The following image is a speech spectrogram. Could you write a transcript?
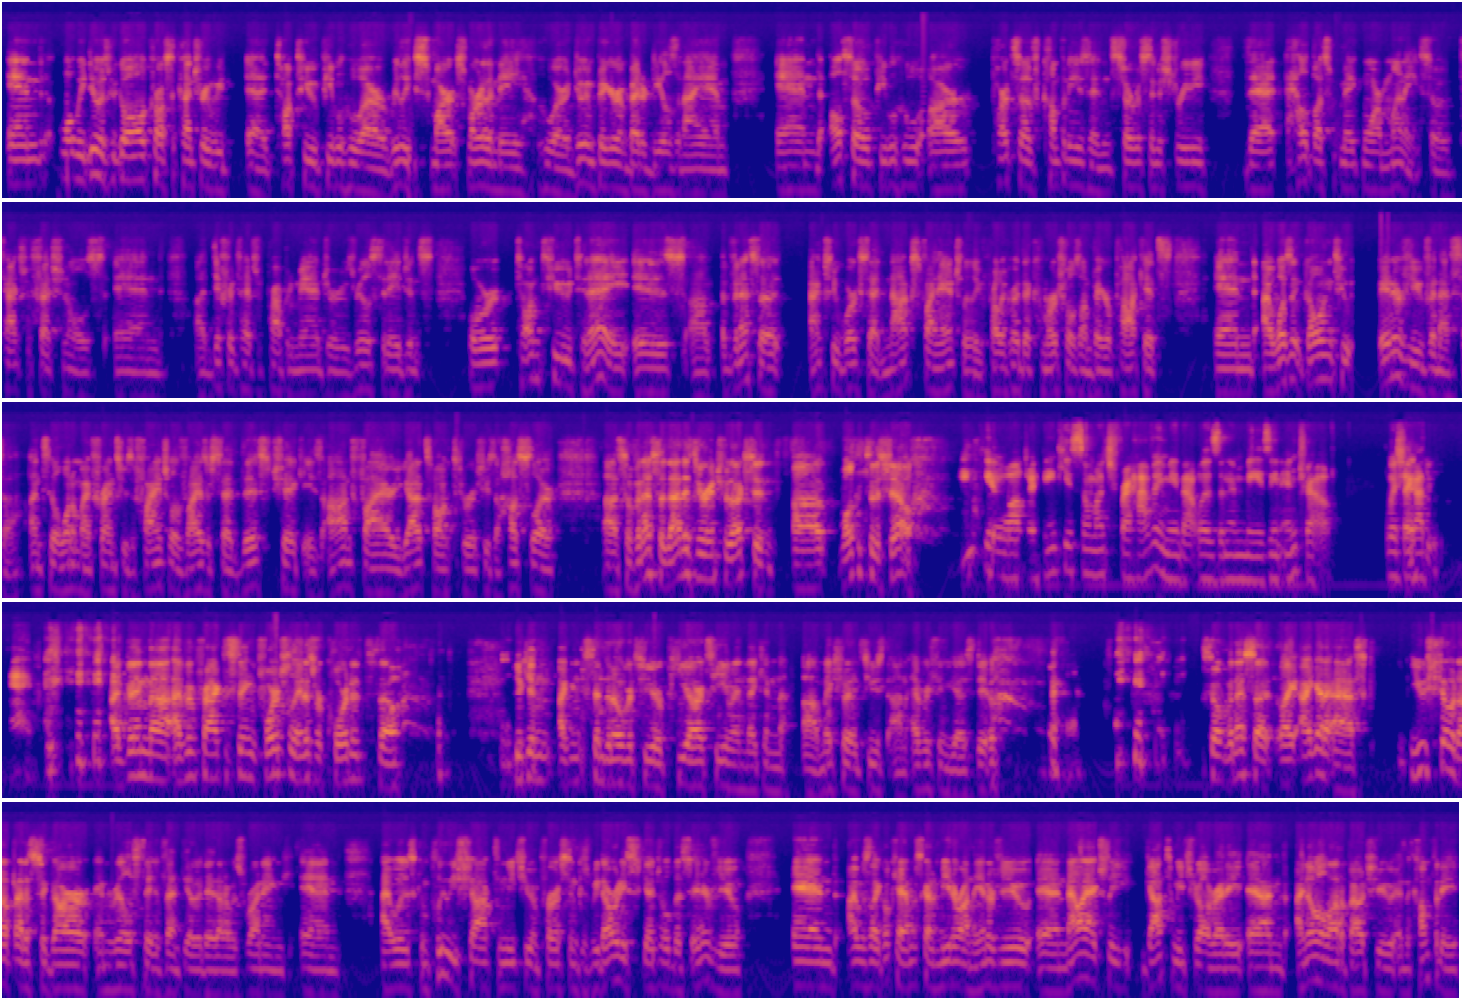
And what we do is we go all across the country. and We uh, talk to people who are really smart, smarter than me, who are doing bigger and better deals than I am, and also people who are parts of companies and service industry that help us make more money. So tax professionals and uh, different types of property managers, real estate agents. What we're talking to today is uh, Vanessa actually works at Knox Financial. You've probably heard their commercials on Bigger Pockets. And I wasn't going to interview Vanessa until one of my friends who's a financial advisor said, this chick is on fire. You got to talk to her. She's a hustler. Uh, so Vanessa, that is your introduction. Uh, welcome to the show. Thank you, Walter. Thank you so much for having me. That was an amazing intro. Wish Thank I got. I've been uh, I've been practicing. Fortunately, it is recorded, so you can I can send it over to your PR team, and they can uh, make sure it's used on everything you guys do. so Vanessa, like I gotta ask, you showed up at a cigar and real estate event the other day that I was running, and I was completely shocked to meet you in person because we'd already scheduled this interview and I was like, okay, I'm just gonna meet her on the interview. And now I actually got to meet you already, and I know a lot about you and the company.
